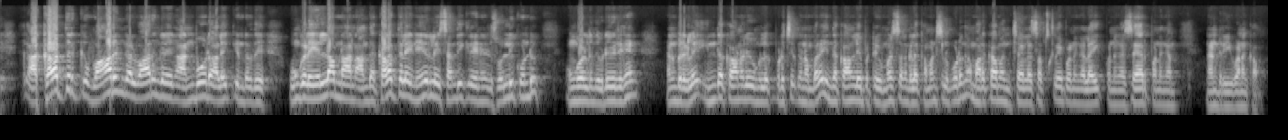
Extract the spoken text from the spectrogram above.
களத்திற்கு வாருங்கள் வாருங்கள் என அன்போடு அழைக்கின்றது. உங்களை எல்லாம் நான் அந்த களத்தில் நேரில் சந்திக்கிறேன் என்று சொல்லிக்கொண்டு உங்களிருந்து விடுவிடுகிறேன் நண்பர்களே இந்த காணொலி உங்களுக்கு பிடிச்சிருக்க நம்பரை இந்த காணொலி பற்றிய விமர்சனங்களை கமெண்ட்ஸில் போடுங்க. மறக்காமல் சேனலை சப்ஸ்கிரைப் பண்ணுங்கள் லைக் பண்ணுங்கள் ஷேர் பண்ணுங்கள் நன்றி வணக்கம்.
